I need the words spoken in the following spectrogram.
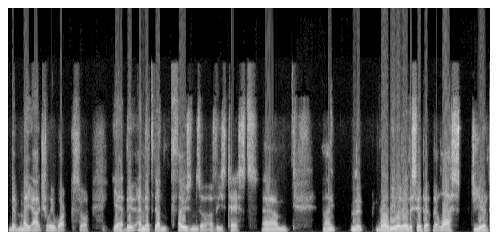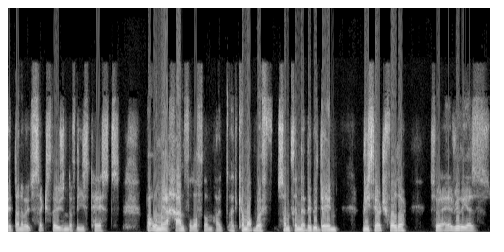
that might actually work. So, yeah, they, and they've done thousands of, of these tests. Um, I think that while we were there, they said that, that last year they'd done about 6,000 of these tests, but only a handful of them had, had come up with something that they would then research further. So it really is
